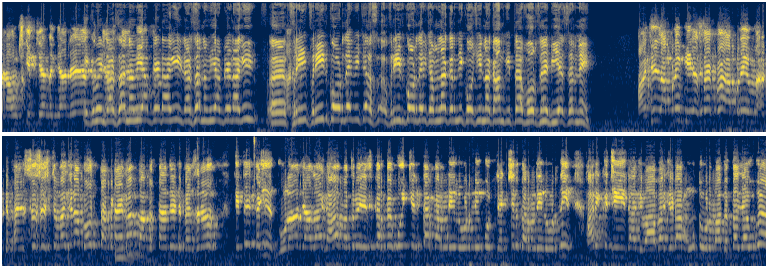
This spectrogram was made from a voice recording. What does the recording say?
ਅਨਾਉਂਸ ਕੀਤੀਆਂ ਗਈਆਂ ਨੇ। ਇੱਕ ਮਿੰਟ ਡਾਕਟਰ ਸਾਹਿਬ ਨਵੀਂ ਅਪਡੇਟ ਆ ਗਈ ਡਾਕਟਰ ਸਾਹਿਬ ਨਵੀਂ ਅਪਡੇਟ ਆ ਗਈ। ਫਰੀਦਕੋਟ ਦੇ ਵਿੱਚ ਫਰੀਦਕੋਟ ਦੇ ਵਿੱਚ ਹਮਲਾ ਕਰਨ ਦੀ ਕੋਸ਼ਿਸ਼ ਨਾਕਾਮ ਕੀਤਾ ਫੋਰਸ ਨੇ ਬੀਐਸਐਫ ਨੇ। ਹਾਂਜੀ ਆਪਣੀ ਬੀਐਸਐਫ ਆਪਣੀ ਡਿਫੈਂਸ ਸਿਸਟਮ ਹੈ ਜਿਹੜਾ ਬਹੁਤ ਤਕੜਾ ਹੈਗਾ ਪਾਕਿਸਤਾਨ ਦੇ ਡਿਫੈਂਸ ਨਾਲੋਂ। ਕਿਤੇ ਕਈ ਗੁਣਾ ਜ਼ਿਆਦਾ ਹੈਗਾ ਮਤਲਬ ਇਸ ਕਰਕੇ ਕੋਈ ਚਿੰਤਾ ਕਰਨ ਦੀ ਲੋੜ ਨਹੀਂ ਕੋਈ ਟੈਨਸ਼ਨ ਕਰਨ ਦੀ ਲੋੜ ਨਹੀਂ। ਹਰ ਇੱਕ ਚੀਜ਼ ਦਾ ਜਵਾਬ ਹੈ ਜਿਹੜਾ ਮੂੰਹ ਤੋੜਵਾ ਦਿੱਤਾ ਜਾਊਗਾ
